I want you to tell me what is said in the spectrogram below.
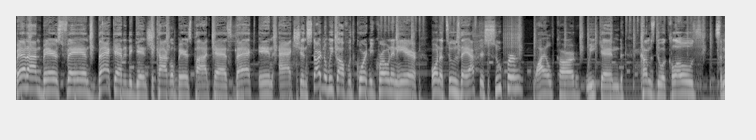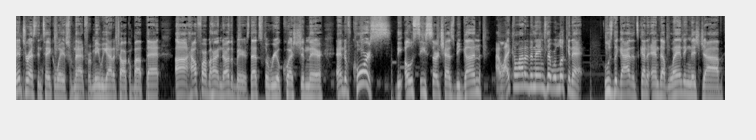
Bet on Bears fans, back at it again. Chicago Bears podcast, back in action. Starting the week off with Courtney Cronin here on a Tuesday after Super Wild Card Weekend comes to a close. Some interesting takeaways from that for me. We got to talk about that. Uh, how far behind are the Bears? That's the real question there. And of course, the OC search has begun. I like a lot of the names that we're looking at who's the guy that's going to end up landing this job.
